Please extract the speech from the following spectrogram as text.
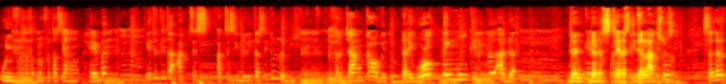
universitas-universitas yang hebat, Hmm. itu kita akses aksesibilitas itu lebih Mm, mm, mm. terjangkau gitu. Dari World Bank mungkin juga ada. Mm-mm. Dan Mungkin dan secara tidak langsung sadar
